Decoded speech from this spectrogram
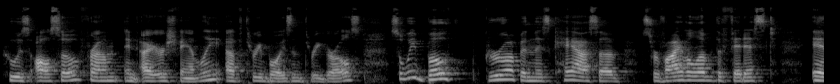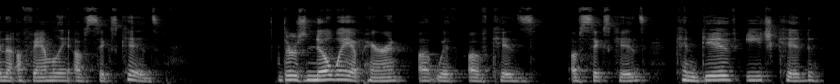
who is also from an Irish family of three boys and three girls. So we both grew up in this chaos of survival of the fittest in a family of six kids. There's no way a parent uh, with of kids of six kids can give each kid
